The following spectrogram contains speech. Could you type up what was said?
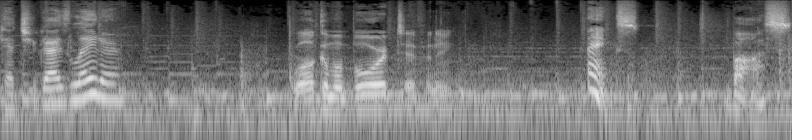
Catch you guys later. Welcome aboard, Tiffany. Thanks, boss.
